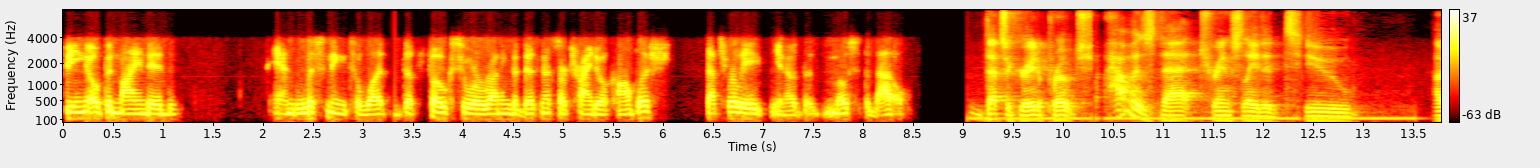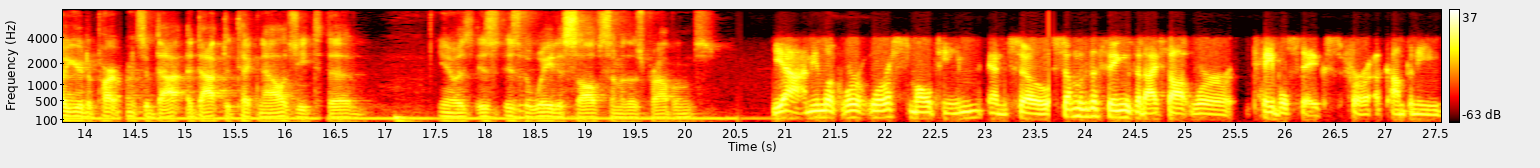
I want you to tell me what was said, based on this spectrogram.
being open minded and listening to what the folks who are running the business are trying to accomplish that's really you know the most of the battle. That's a great approach. How has that translated to how your departments adopt, adopted technology to you know is, is is a way to solve some of those problems? Yeah i mean look we're we're a small team and so some of the things that i thought were table stakes for a company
